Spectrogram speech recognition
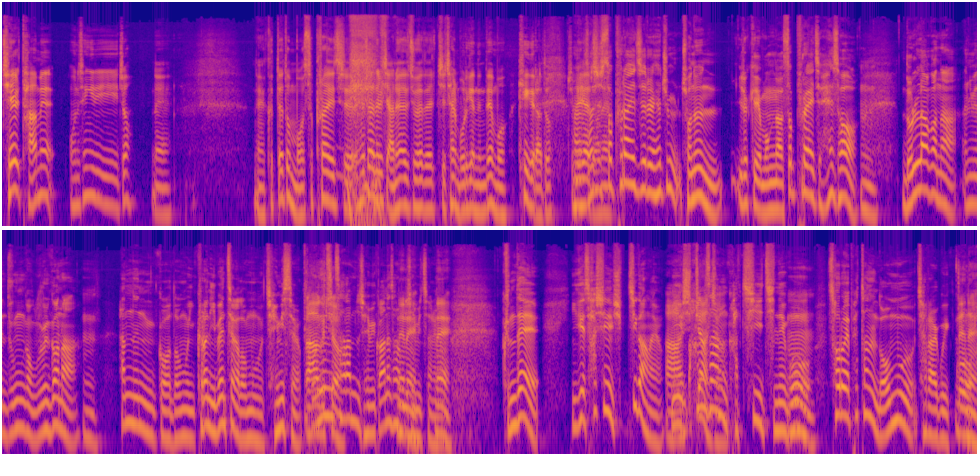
제일 다음에 오는 생일이죠. 네. 네 그때도 뭐 surprise 해줘야 될지 안 해줘야 될지 잘 모르겠는데 뭐 케이크라도 아니. 사실 네. surprise를 해주면 저는 이렇게 뭔가 surprise 해서 음, 놀라거나 아니면 누군가 울거나 음. 하는 거 너무 그런 이벤트가 너무 재밌어요. 아, 보는 그쵸. 사람도 재밌고 하는 사람도 네네. 재밌잖아요. 네. 근데 이게 사실 쉽지가 않아요. 아, 이 쉽지 항상 않죠. 같이 지내고 음. 서로의 패턴을 너무 잘 알고 있고 네네.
